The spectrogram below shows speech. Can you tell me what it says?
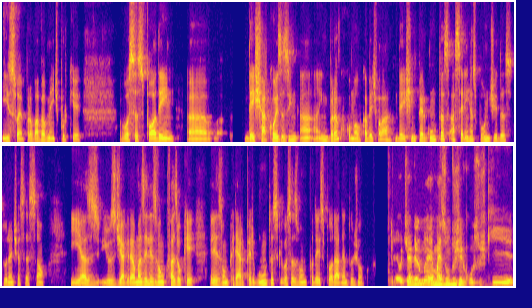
isso é provavelmente porque vocês podem uh, deixar coisas em, uh, em branco, como eu acabei de falar. Deixem perguntas a serem respondidas durante a sessão. E, as, e os diagramas, eles vão fazer o quê? Eles vão criar perguntas que vocês vão poder explorar dentro do jogo. É, o diagrama é mais um dos recursos que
